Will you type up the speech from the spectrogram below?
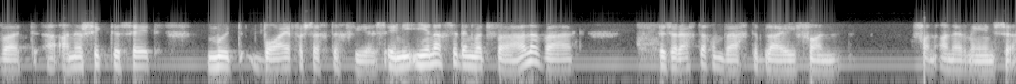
wat uh, ander siektes het, moet baie versigtig wees. En die enigste ding wat vir hulle werk is regtig om weg te bly van van ander mense.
